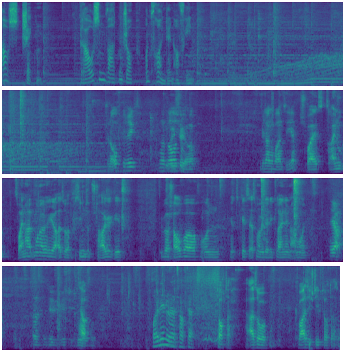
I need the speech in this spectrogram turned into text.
Auschecken. Draußen warten Job und Freundin auf ihn. Schon aufgeregt? nach draußen? Ja. Wie lange waren Sie hier? Ich war jetzt drei, zweieinhalb Monate hier, also 77 Tage geht überschaubar und jetzt geht es erstmal wieder die Kleinen in Arm holen. Ja, das ist natürlich wichtig zu Ja. Freundin oder Tochter? Tochter, also quasi Stieftochter so.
